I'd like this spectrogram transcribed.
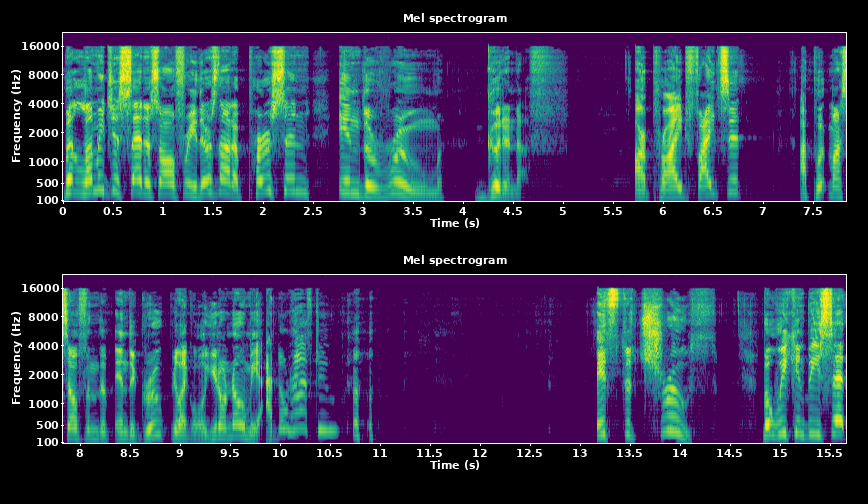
But let me just set us all free. There's not a person in the room good enough. Our pride fights it. I put myself in the, in the group. You're like, well, you don't know me. I don't have to. it's the truth. But we can be set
